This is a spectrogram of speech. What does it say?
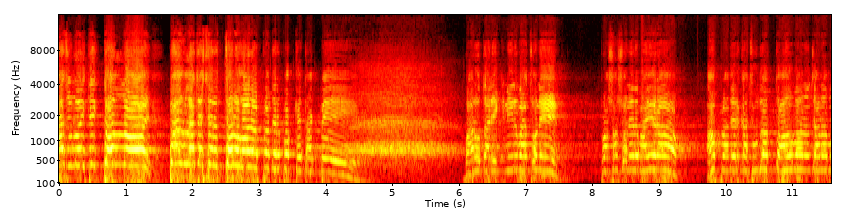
রাজনৈতিক দল নয়, বাংলাদেশের জনগণ আপনাদের পক্ষে থাকবে। বারো তারিখ নির্বাচনে প্রশাসনের ভাইয়েরা, আপনাদের কাছে উদত্ত আহ্বান জানাব,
